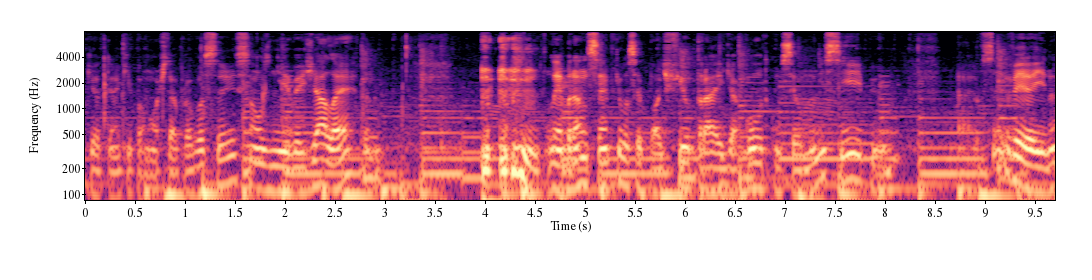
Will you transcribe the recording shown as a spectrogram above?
que eu tenho aqui para mostrar para vocês são os níveis de alerta. Lembrando sempre que você pode filtrar de acordo com o seu município. Você vê aí, né?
